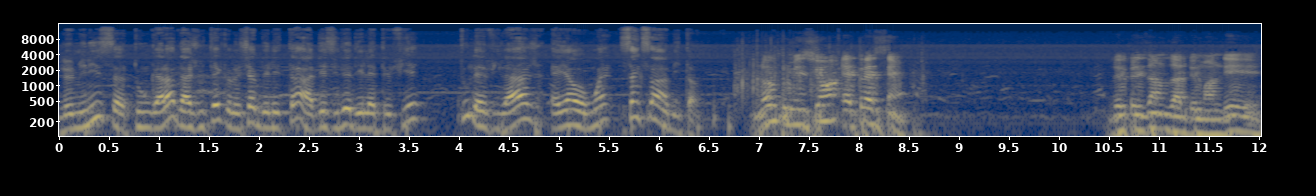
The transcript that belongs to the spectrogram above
Le ministre Tungara d'ajouter que le chef de l'État a décidé d'électrifier tous les villages ayant au moins 500 habitants. Notre mission est très simple. Le président nous a demandé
